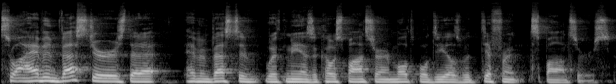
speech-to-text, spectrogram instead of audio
so I have investors that have invested with me as a co-sponsor in multiple deals with different sponsors,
